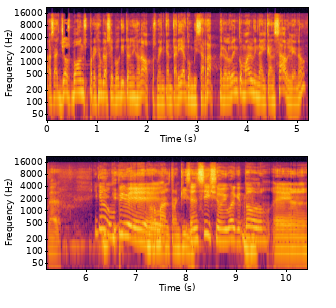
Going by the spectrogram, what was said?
o sea, Josh Bones, por ejemplo, hace poquito nos dijo, no, pues me encantaría con Bizarrap, pero lo ven como algo inalcanzable, ¿no? Claro. Y no, un pibe. normal, tranquilo. Sencillo, igual que todo. Eh,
